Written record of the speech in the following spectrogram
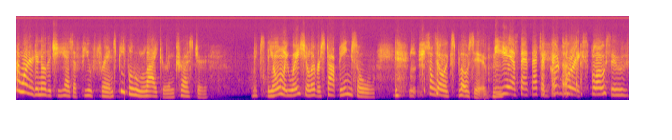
I want her to know that she has a few friends, people who like her and trust her. It's the only way she'll ever stop being so. so. So explosive. hmm? Yes, that that's a good word, explosive.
